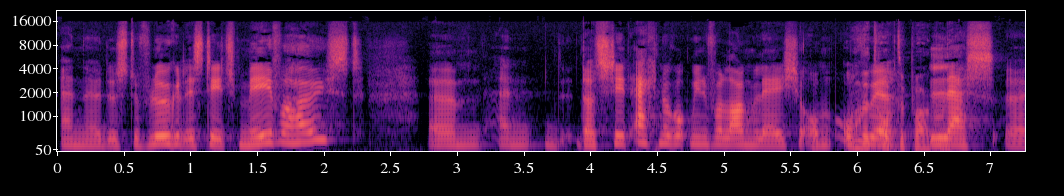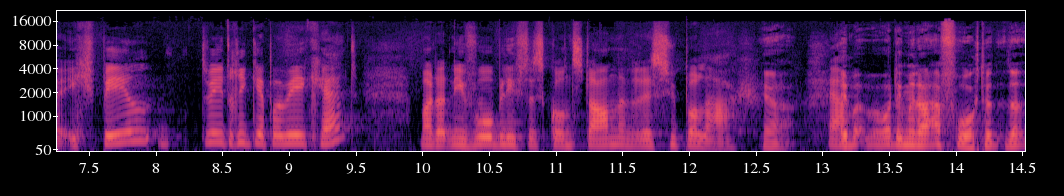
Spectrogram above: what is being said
En eh, dus de vleugel is steeds mee verhuisd. Ehm, en dat zit echt nog op mijn verlanglijstje om, ook dat weer te les. eh, ik speel twee, drie keer per week het. Maar dat niveau blijft dus constant en dat is super laag. Ja. Ja. Hey, maar wat ik me daar afvroeg, dat, dat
